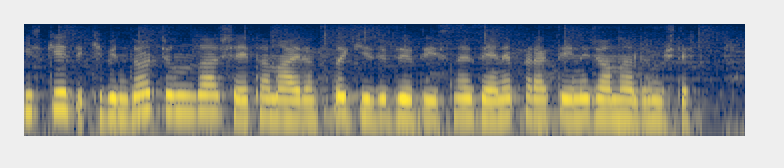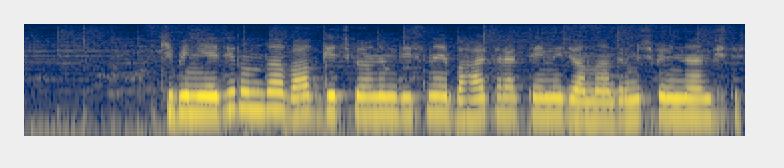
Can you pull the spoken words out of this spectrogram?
İlk kez 2004 yılında Şeytan Ayrıntıda Gizlidir dizisine Zeynep karakterini canlandırmıştır. 2007 yılında Vazgeç Gönlüm dizisine Bahar karakterini canlandırmış ve ünlenmiştir.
